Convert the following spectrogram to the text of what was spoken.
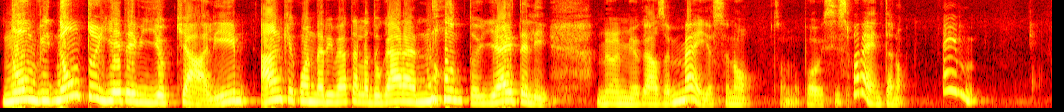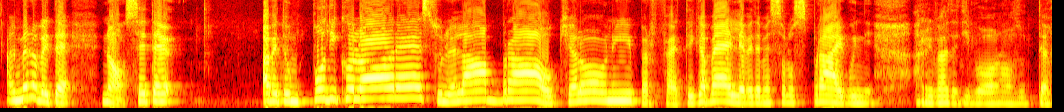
non, vi, non toglietevi gli occhiali anche quando arrivate alla dogana non toglieteli. Almeno nel mio caso è meglio se no insomma poi si spaventano. E almeno avete no siete avete un po' di colore sulle labbra, occhialoni, perfetti, i capelli, avete messo lo spray, quindi arrivate tipo no, tutte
